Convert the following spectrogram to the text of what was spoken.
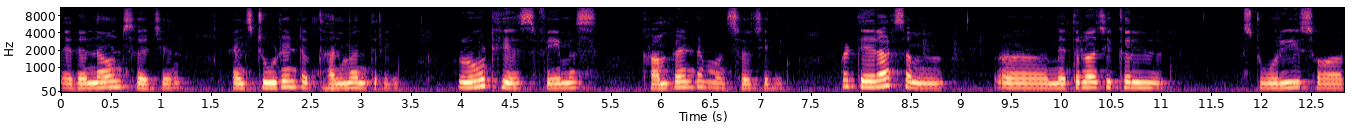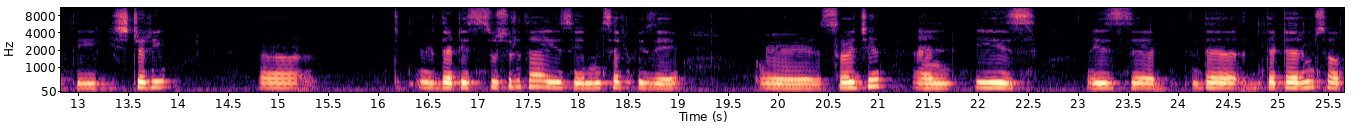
a renowned surgeon and student of Dhanvantari, wrote his famous compendium on surgery. But there are some uh, mythological stories or the history uh, that is Susruta is himself is a, surgeon and he is is uh, the the terms of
